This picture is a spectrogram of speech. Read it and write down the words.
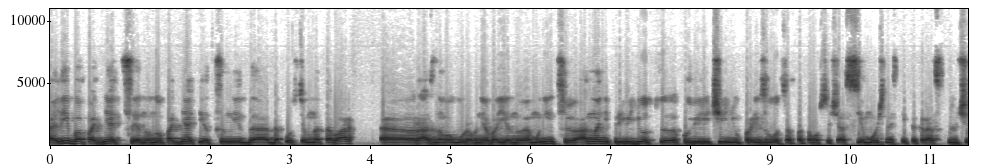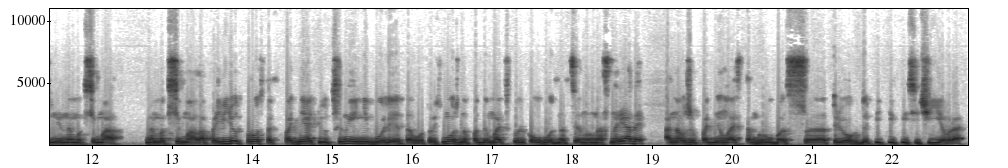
либо поднять цену. Но поднятие цены, да, допустим, на товар э, разного уровня военную амуницию, она не приведет э, к увеличению производства, потому что сейчас все мощности как раз включены на максимал, на максимал, а приведет просто к поднятию цены и не более того. То есть можно поднимать сколько угодно цену на снаряды, она уже поднялась там грубо с 3 э, до 5 тысяч евро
